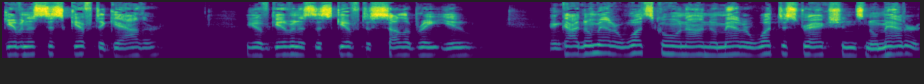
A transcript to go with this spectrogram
given us this gift to gather. You have given us this gift to celebrate you. And God, no matter what's going on, no matter what distractions, no matter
